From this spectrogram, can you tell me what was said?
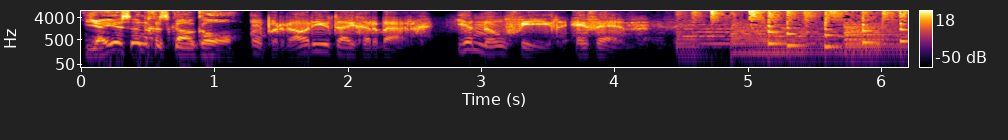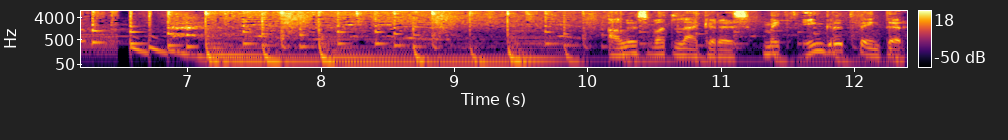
Jy is ingeskakel op Radio Tygerberg 104 FM. Alles wat lekker is met Ingrid Venter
